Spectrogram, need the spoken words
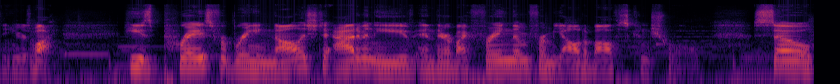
And here's why. He is praised for bringing knowledge to Adam and Eve and thereby freeing them from Yaldabaoth's control. So,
